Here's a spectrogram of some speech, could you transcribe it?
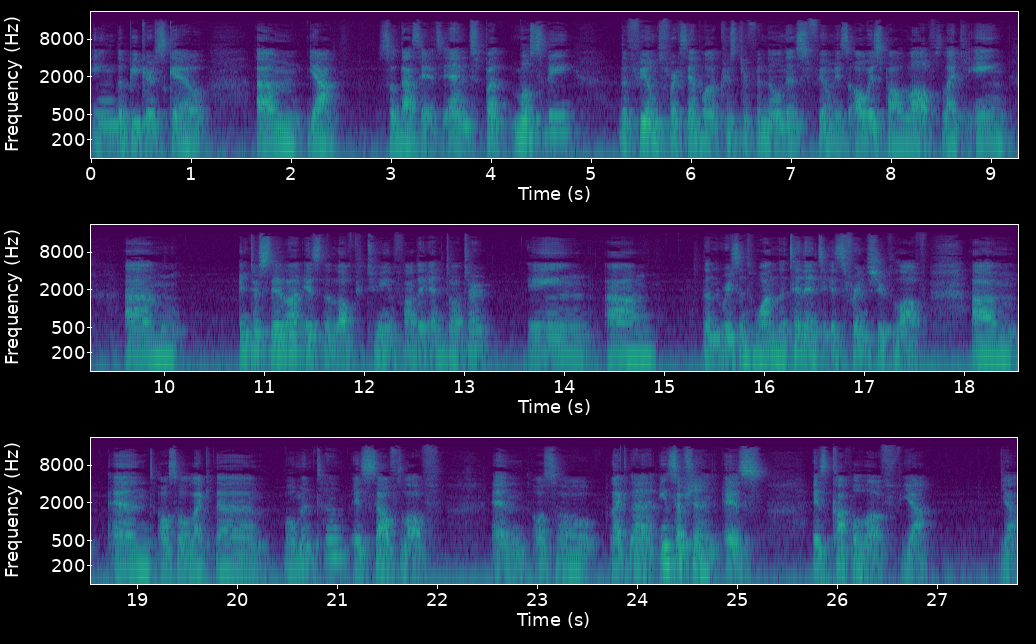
in the bigger scale? Um, yeah so that's it. And but mostly the films for example christopher nolan's film is always about love like in um, interstellar is the love between father and daughter. In um, the recent one the tenet is friendship love um, and also like the Memento is self-love. And also like the inception is is couple love yeah. Yeah.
